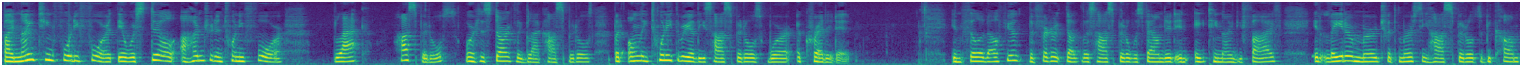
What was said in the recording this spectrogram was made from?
by 1944, there were still 124 black hospitals or historically black hospitals, but only 23 of these hospitals were accredited. In Philadelphia, the Frederick Douglass Hospital was founded in 1895. It later merged with Mercy Hospital to become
